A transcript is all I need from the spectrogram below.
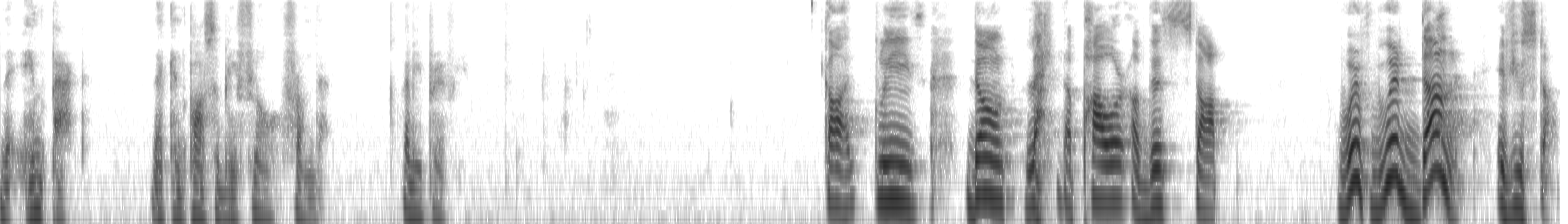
the impact that can possibly flow from that. Let me pray for you. God, please don't let the power of this stop. We're, we're done if you stop.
